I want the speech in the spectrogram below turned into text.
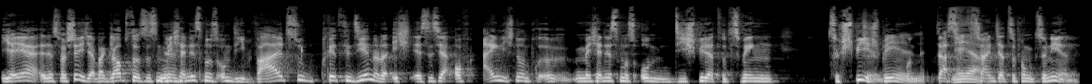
ja, ja, das verstehe ich. Aber glaubst du, es ist ein Ja. Mechanismus, um die Wahl zu präzisieren? Oder ich, es ist ja auch eigentlich nur ein Mechanismus, um die Spieler zu zwingen, zu spielen. Zu spielen. Und das Ja, ja. scheint ja zu funktionieren.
